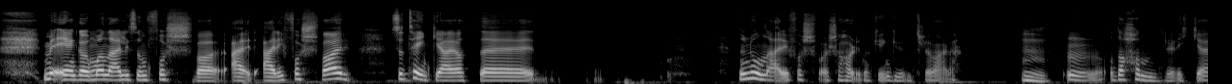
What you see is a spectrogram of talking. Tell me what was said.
med en gang man er liksom forsvar, er, er i forsvar, så tenker jeg at eh, når noen er i forsvar, så har de nok en grunn til å være det. Mm. Mm, og da handler det ikke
